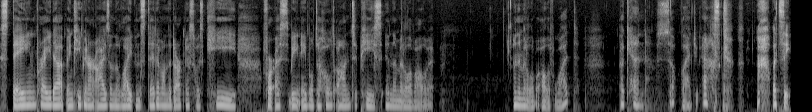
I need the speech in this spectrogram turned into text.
staying prayed up and keeping our eyes on the light instead of on the darkness was key for us being able to hold on to peace in the middle of all of it. In the middle of all of what? Again, so glad you asked. Let's see.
